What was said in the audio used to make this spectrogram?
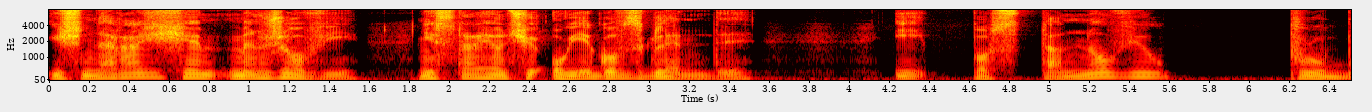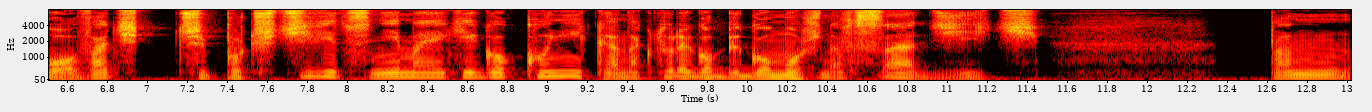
iż narazi się mężowi, nie starając się o jego względy, i postanowił próbować, czy poczciwiec nie ma jakiego konika, na którego by go można wsadzić. Pan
